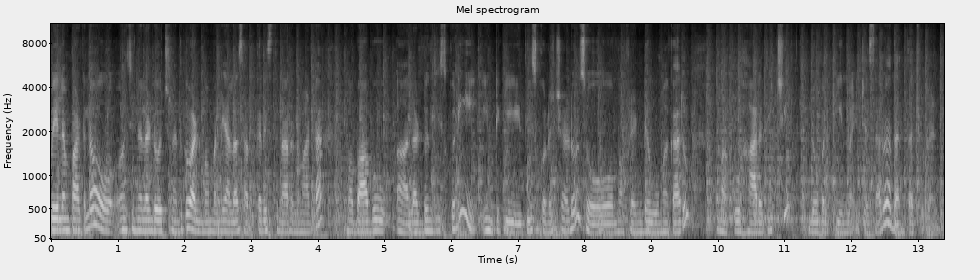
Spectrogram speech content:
వేలంపాటలో చిన్న లడ్డు వచ్చినందుకు వాళ్ళు మమ్మల్ని అలా సత్కరిస్తున్నారనమాట మా బాబు లడ్డుని తీసుకొని ఇంటికి తీసుకొని వచ్చాడు. సో మా ఫ్రెండ్ ఉమ గారు మాకు హారతి ఇచ్చి లోపలికి ఇన్వైట్ చేశారు. అదంతా చూడండి.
